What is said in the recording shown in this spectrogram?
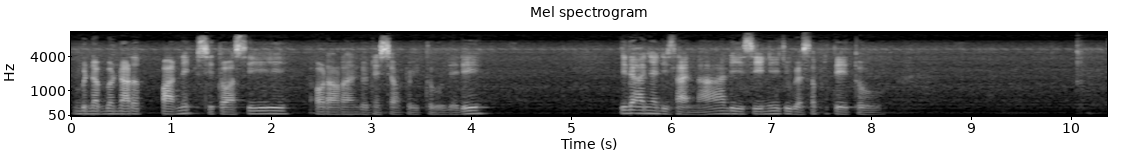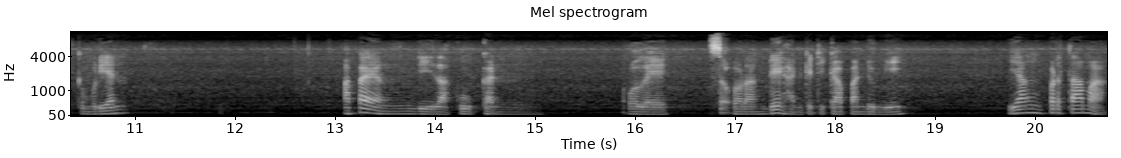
benar-benar panik situasi orang-orang Indonesia waktu itu. Jadi tidak hanya di sana, di sini juga seperti itu. Kemudian, apa yang dilakukan oleh seorang Dehan ketika pandemi? Yang pertama,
